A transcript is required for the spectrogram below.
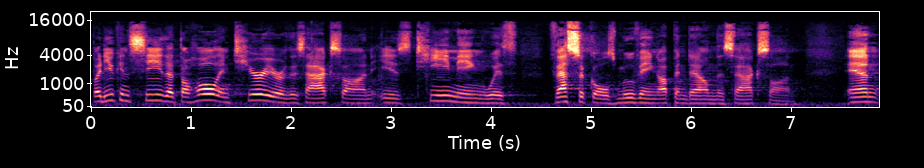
but you can see that the whole interior of this axon is teeming with vesicles moving up and down this axon. And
